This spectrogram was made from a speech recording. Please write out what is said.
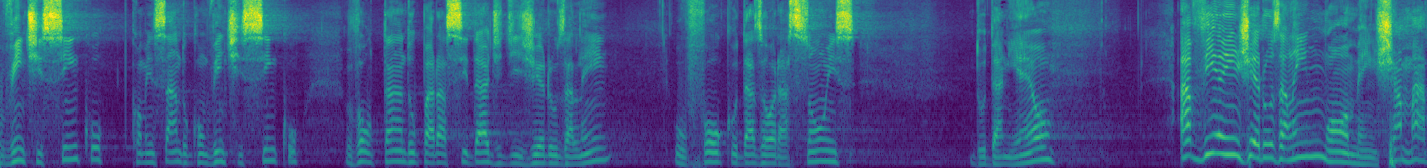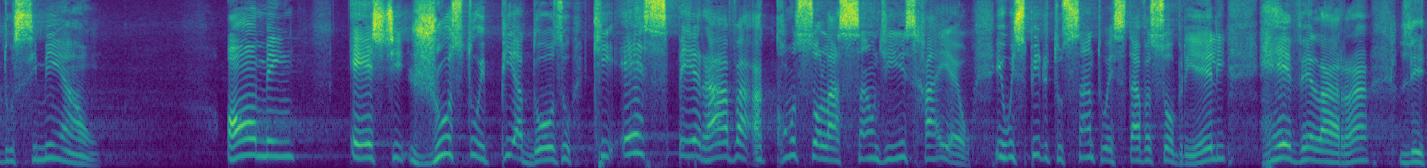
25, começando com 25, voltando para a cidade de Jerusalém, o foco das orações do Daniel. Havia em Jerusalém um homem chamado Simeão, homem este justo e piedoso que esperava a consolação de Israel. E o Espírito Santo estava sobre ele, revelará-lhe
